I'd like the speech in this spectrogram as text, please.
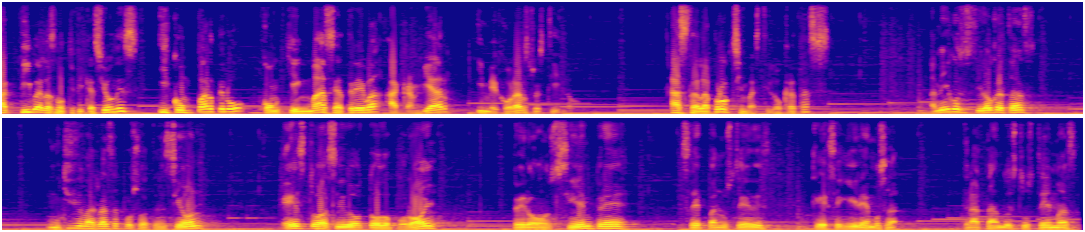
activa las notificaciones y compártelo con quien más se atreva a cambiar y mejorar su estilo. Hasta la próxima, estilócratas. Amigos estilócratas, muchísimas gracias por su atención. Esto ha sido todo por hoy, pero siempre sepan ustedes que seguiremos tratando estos temas,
